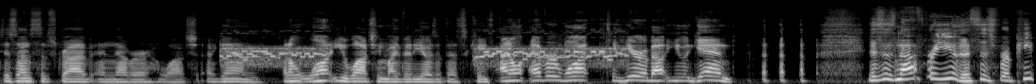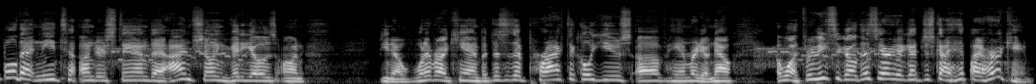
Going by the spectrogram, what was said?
Just unsubscribe and never watch again. I don't want you watching my videos if that's the case. I don't ever want to hear about you again. this is not for you. This is for people that need to understand that I'm showing videos on, you know, whatever I can, but this is a practical use of ham radio. Now, what, three weeks ago, this area got just got hit by a hurricane.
